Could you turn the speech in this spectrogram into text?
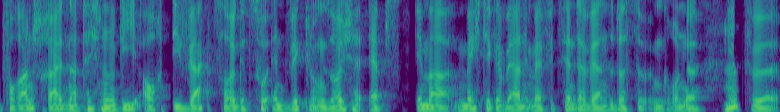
voranschreitender Technologie auch die Werkzeuge zur Entwicklung solcher Apps immer mächtiger werden, immer effizienter werden, sodass du im Grunde mhm. für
